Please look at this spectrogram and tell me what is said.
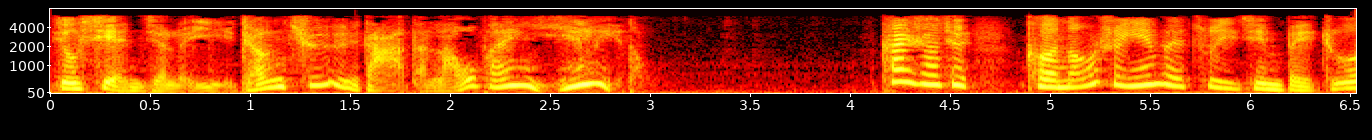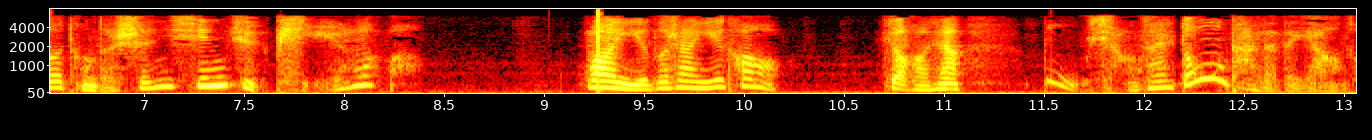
就陷进了一张巨大的老板椅里头。看上去可能是因为最近被折腾的身心俱疲了吧，往椅子上一靠，就好像不想再动弹了的样子。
